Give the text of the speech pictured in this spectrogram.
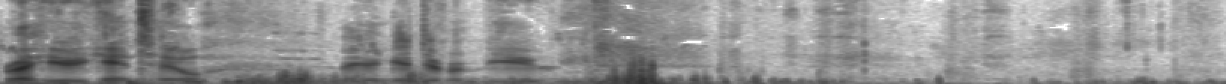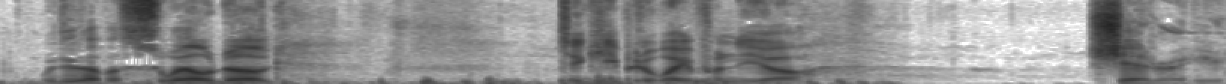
right here. You can't tell. Maybe I can get a different view. We do have a swell dug to keep it away from the uh, shed right here.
